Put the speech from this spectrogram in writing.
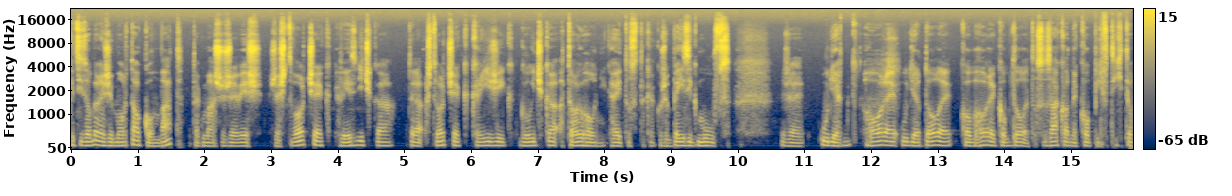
keď si zoberieš, že Mortal Kombat, tak máš, že vieš, že štvorček, hviezdička, teda štvorček, krížik, gulička a trojuholník. Hej, to sú tak akože basic moves, že úder hore, úder dole, kop hore, kop dole. To sú základné kopy v týchto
